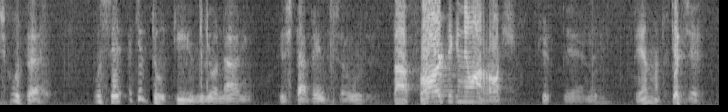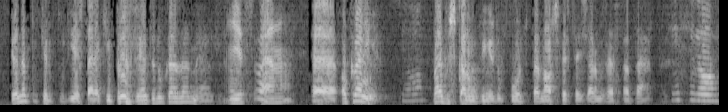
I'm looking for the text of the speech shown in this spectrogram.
Escuta, você, aquele teu tio milionário, ele está bem de saúde? Tá forte que nem uma rocha. Que pena, hein? Pena? Quer dizer, pena porque ele podia estar aqui presente no casamento. Isso é, né? É, ô Clarinha, Senhor? vai buscar um vinho do Porto para nós festejarmos esta data. Sim, senhor.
